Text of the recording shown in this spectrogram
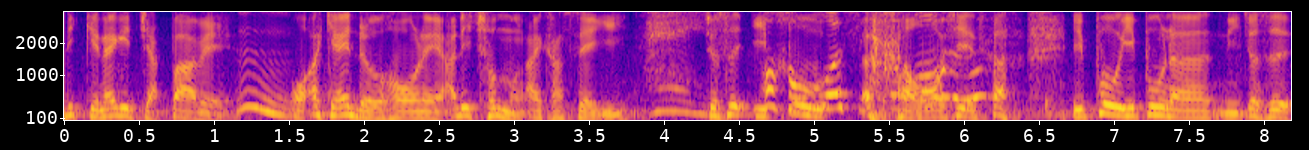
你今天去吃饱呗？嗯，我啊今天落雨呢，啊你出门爱卡细意，就是一步 好窝心，好窝心，一步一步呢，你就是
